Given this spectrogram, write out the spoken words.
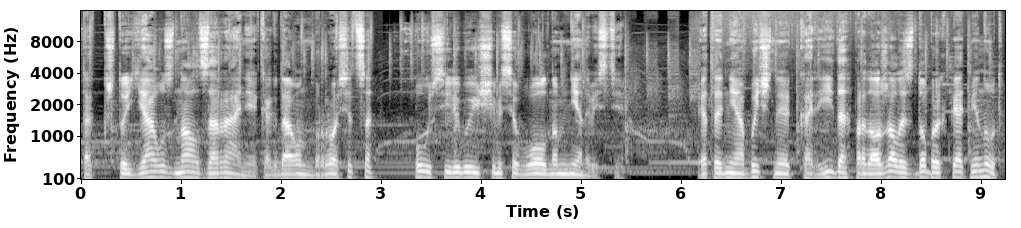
так что я узнал заранее, когда он бросится по усиливающимся волнам ненависти. Эта необычная коррида продолжалась добрых пять минут.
